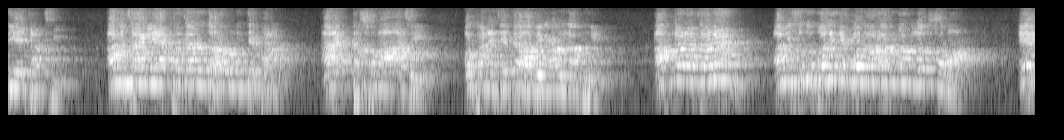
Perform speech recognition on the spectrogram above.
দিয়ে যাচ্ছি। আমি চাইলে এক হাজার উদাহরণ দিতে পারি। আর একটা সভা আছে, ওখানে যেতে হবে গাংনাপুরে আপনারা জানেন, আমি শুধু বলি দেখুন আরামবাগ লোকসভা এই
